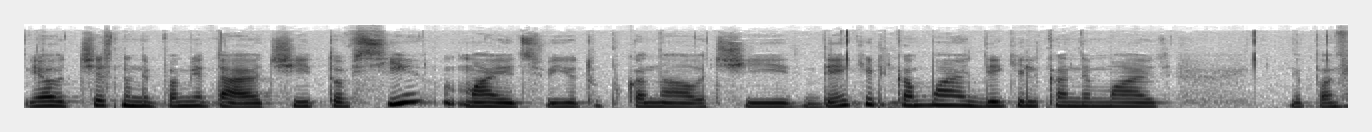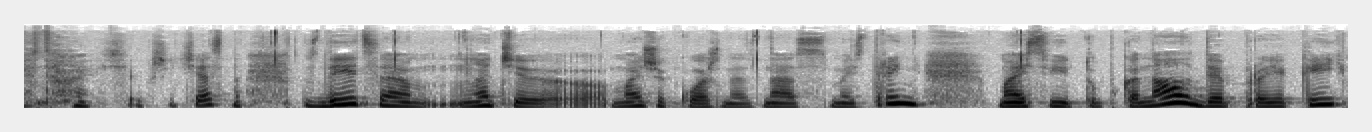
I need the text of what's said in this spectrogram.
Я от чесно не пам'ятаю, чи то всі мають свій ютуб канал, чи декілька мають, декілька не мають. Не пам'ятаю, якщо чесно. Здається, наче е, майже кожна з нас майстринь має свій ютуб канал, де про який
